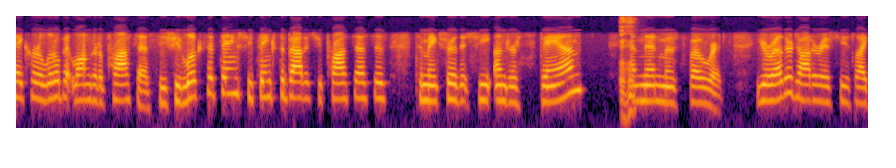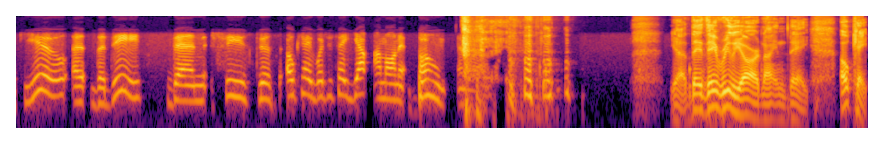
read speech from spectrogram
take her a little bit longer to process. See, she looks at things, she thinks about it, she processes to make sure that she understands mm-hmm. and then moves forward. Your other daughter, if she's like you, uh, the D, then she's just okay. What'd you say? Yep, I'm on it. Boom. Yeah, they, they really are night and day. Okay,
